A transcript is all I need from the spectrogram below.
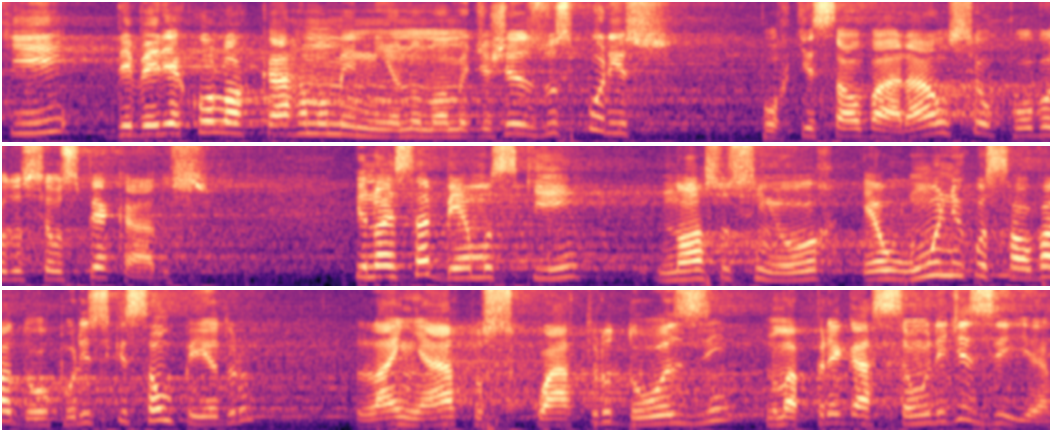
que deveria colocar no menino o nome de Jesus por isso, porque salvará o seu povo dos seus pecados. E nós sabemos que nosso Senhor é o único Salvador, por isso que São Pedro, lá em Atos 4:12, numa pregação ele dizia:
